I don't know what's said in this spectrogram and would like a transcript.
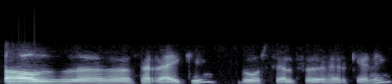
taalverrijking door zelfherkenning.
